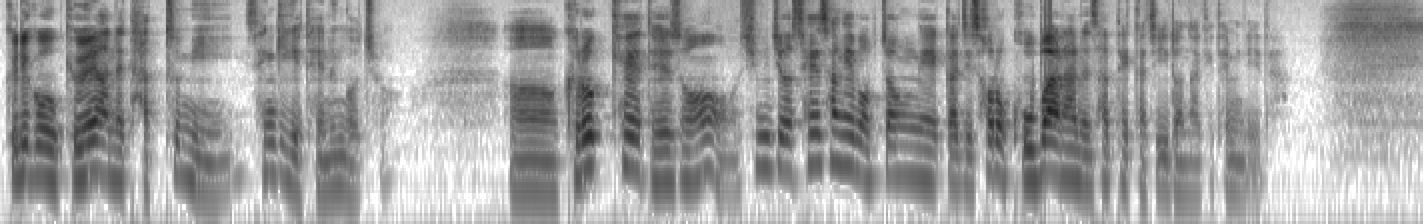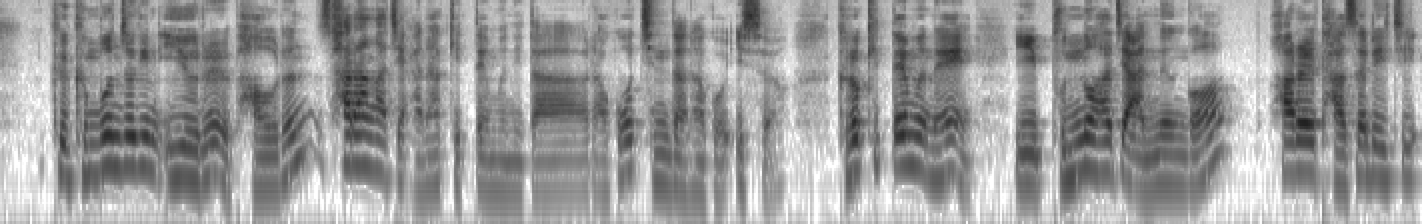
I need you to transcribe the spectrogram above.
그리고 교회 안에 다툼이 생기게 되는 거죠. 어, 그렇게 돼서 심지어 세상의 법정에까지 서로 고발하는 사태까지 일어나게 됩니다. 그 근본적인 이유를 바울은 사랑하지 않았기 때문이다라고 진단하고 있어요. 그렇기 때문에 이 분노하지 않는 것, 화를 다스리지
